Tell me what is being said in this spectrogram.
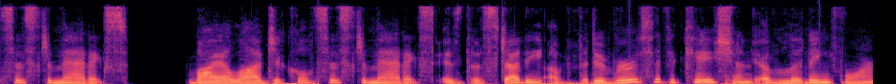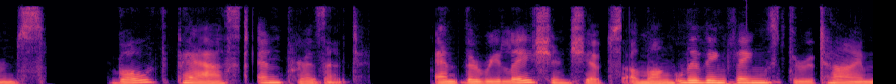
Systematics Biological systematics is the study of the diversification of living forms, both past and present, and the relationships among living things through time.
